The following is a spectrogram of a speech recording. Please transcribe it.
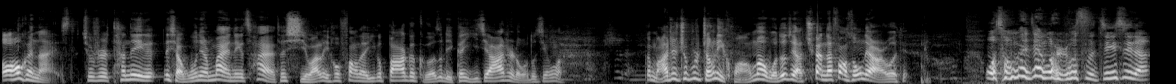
organized，就是他那个那小姑娘卖那个菜，她洗完了以后放在一个八个格子里，跟宜家似的，我都惊了。干嘛这这不是整理狂吗？我都想劝他放松点儿。我天，我从没见过如此精细的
